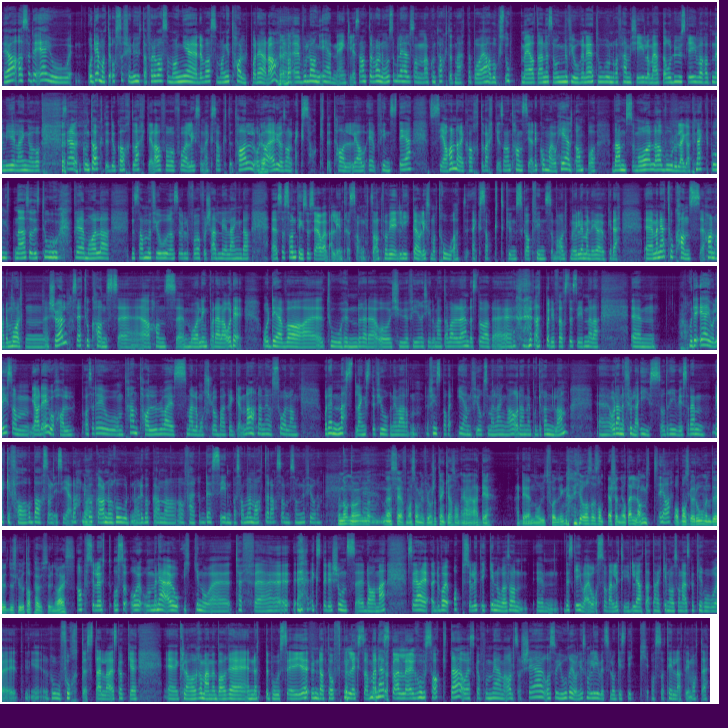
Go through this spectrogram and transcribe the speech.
Ja, altså det er jo Og det måtte jeg også finne ut av, for det var så mange, var så mange tall på det, da. Ja. Eh, hvor lang er den egentlig? sant? Og det var noen som ble helt sånn, har kontaktet meg etterpå. Jeg har vokst opp med at denne Sognefjorden er 205 km, og du skriver at den er mye lenger. Og, så jeg kontaktet jo Kartverket da, for å få liksom eksakte tall, og ja. da er det jo sånn eksakte tall, ja, fins det? Så sier han der i Kartverket, sant? han sier det kommer jo helt an på hvem som måler, hvor du legger knekkpunktene. så hvis to tre måler den samme fjorden, så vil du få forskjellige lengder. Eh, så sånne ting syns jeg er veldig interessant, sant? for vi liker jo liksom å tro at eksakt kunnskap fins om alt mulig, men det gjør jo ikke det. Eh, men jeg tok hans Han hadde målt den sjøl, så jeg tok hans, eh, hans måling på det der, og det, og det var 224 km, var det det? Det står rett på de første sidene der. Um, og det er jo liksom Ja, det er jo halv Altså, det er jo omtrent halvveis mellom Oslo og Bergen, da. Den er jo så lang. og det er den nest lengste fjorden i verden. Det fins bare én fjord som er lenger, og den er på Grønland. Eh, og den er full av is og drivis, så den er ikke farbar, som de sier. da. Det Nei. går ikke an å ro den, og det går ikke an å, å ferdes i den på samme måte da, som Sognefjorden. Men nå, nå, eh. når jeg ser for meg Sognefjorden, så tenker jeg sånn Ja, er det, er det noen utfordring? Nei, jo, altså sånn, jeg skjønner jo at det er langt, Ja. og at man skal ro, men du, du skulle jo ta pauser underveis. Absolutt. Også, og, og, men jeg er jo ikke noe eh, tøff eh, ekspedisjonsdame. Så jeg, det var jo absolutt ikke noe sånn Det skriver jeg jo også veldig tydelig, at dette er ikke noe sånn Jeg skal ikke ro, eh, ro fortest, eller jeg skal ikke eh, klare meg med bare en nøttepose under toften, liksom. Men jeg skal eh, ro sakte, og jeg skal få med meg alt som skjer. Og så gjorde jo liksom livets logistikk også til at vi måtte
